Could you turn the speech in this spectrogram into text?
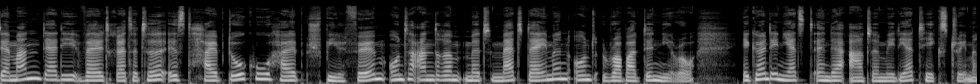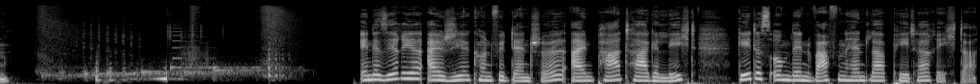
Der Mann, der die Welt rettete, ist halb Doku, halb Spielfilm, unter anderem mit Matt Damon und Robert De Niro. Ihr könnt ihn jetzt in der Arte Mediathek streamen. In der Serie Algier Confidential, ein paar Tage Licht, geht es um den Waffenhändler Peter Richter.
